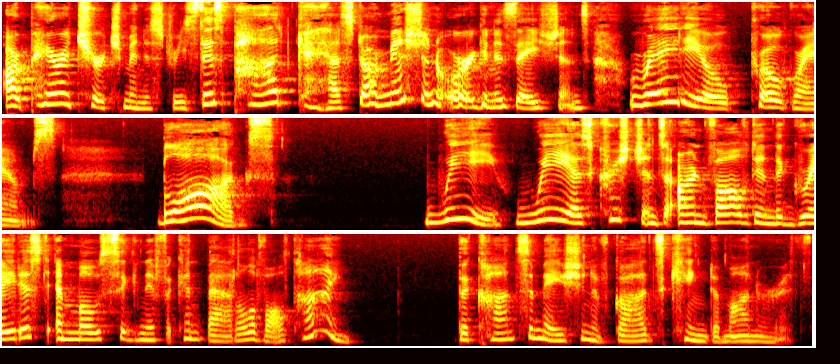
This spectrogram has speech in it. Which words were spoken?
our parachurch ministries, this podcast, our mission organizations, radio programs, blogs. We, we as Christians are involved in the greatest and most significant battle of all time the consummation of God's kingdom on earth.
